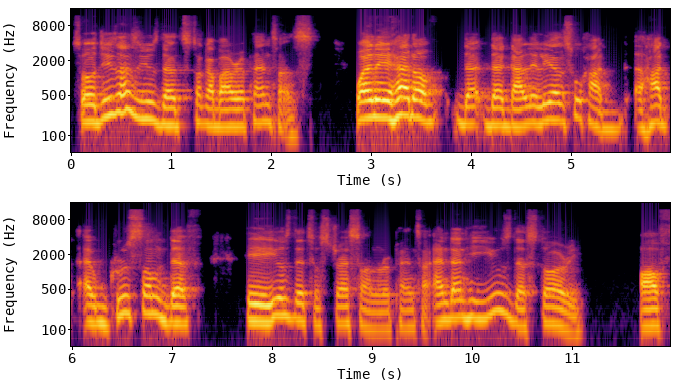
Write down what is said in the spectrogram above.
So Jesus used that to talk about repentance. When he heard of the, the Galileans who had had a gruesome death, he used it to stress on repentance. And then he used the story of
